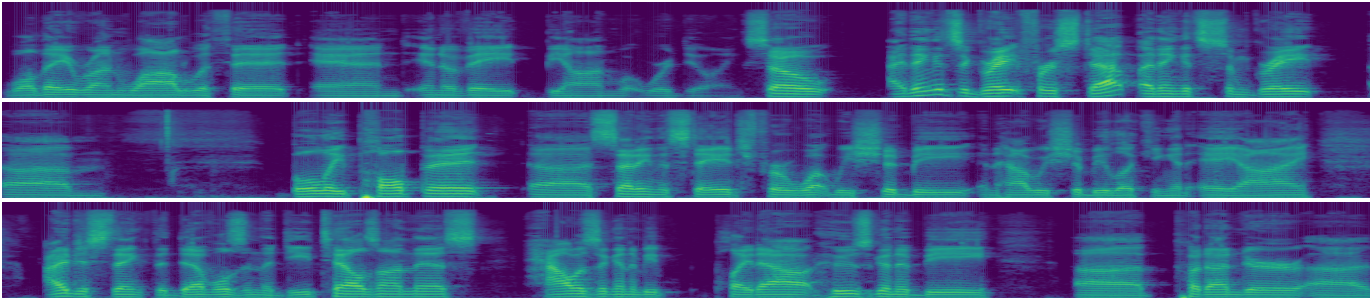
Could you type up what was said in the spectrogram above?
while they run wild with it and innovate beyond what we're doing? So I think it's a great first step. I think it's some great um, bully pulpit uh, setting the stage for what we should be and how we should be looking at AI. I just think the devil's in the details on this. How is it going to be played out? Who's going to be uh, put under uh,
